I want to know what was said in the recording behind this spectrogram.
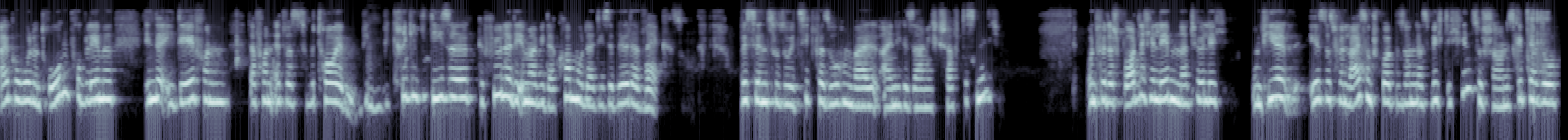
Alkohol- und Drogenprobleme in der Idee von, davon etwas zu betäuben. Wie, mhm. wie kriege ich diese Gefühle, die immer wieder kommen oder diese Bilder weg? So. Bis hin zu Suizidversuchen, weil einige sagen, ich schaffe das nicht. Und für das sportliche Leben natürlich, und hier, hier ist es für den Leistungssport besonders wichtig hinzuschauen. Es gibt ja so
